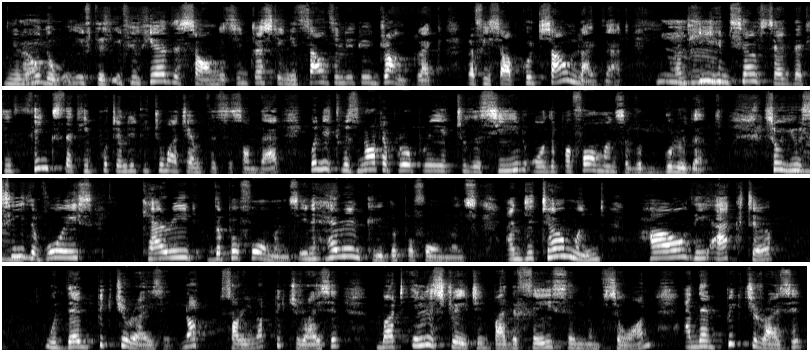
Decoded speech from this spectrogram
You know, oh. the, if the, if you hear the song, it's interesting. It sounds a little drunk, like Rafi Saab could sound like that. And he mm-hmm. himself said that he thinks that he put a little too much emphasis on that when it was not appropriate to the scene or the performance of the Guru Dutt. So you hmm. see the voice carried the performance, inherently the performance, and determined how the actor would then picturize it. Not, sorry, not picturize it, but illustrate it by the face and so on, and then picturize it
